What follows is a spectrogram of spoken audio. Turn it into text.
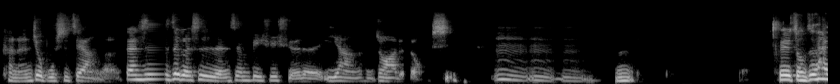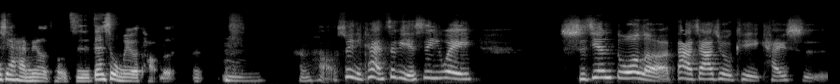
可能就不是这样了。但是这个是人生必须学的一样很重要的东西。嗯嗯嗯嗯。所以总之，他现在还没有投资，但是我们有讨论。嗯嗯，很好。所以你看，这个也是因为时间多了，大家就可以开始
